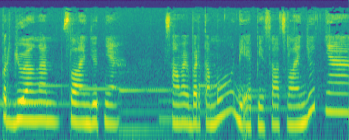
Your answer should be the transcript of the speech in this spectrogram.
perjuangan selanjutnya. Sampai bertemu di episode selanjutnya.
